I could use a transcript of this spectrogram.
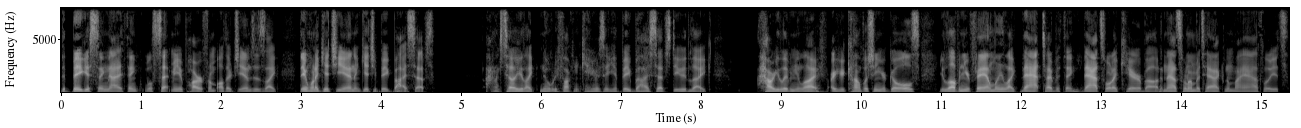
the biggest thing that I think will set me apart from other gyms is like they want to get you in and get you big biceps. I'm gonna tell you, like, nobody fucking cares that you have big biceps, dude. Like, how are you living your life? Are you accomplishing your goals? You loving your family? Like that type of thing. That's what I care about, and that's what I'm attacking with my athletes.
